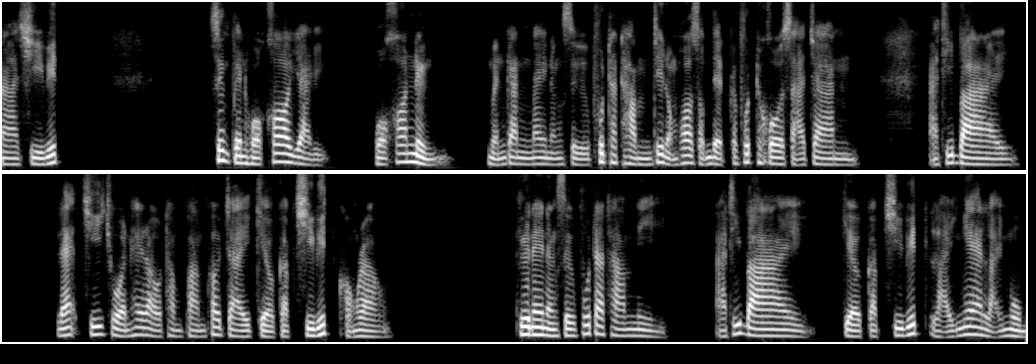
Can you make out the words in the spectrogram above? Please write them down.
นาชีวิต ซึ่งเป็นหัวข้อใหญ่หัวข้อหนึ่ง เหมือนกันในหนังสือพุทธธรรมที่หลวงพ่อสมเด็จพระพุทธโฆษาจารย์ อธิบาย และชี้ชวนให้เราทำความเข้าใจเกี่ยวกับชีวิตของเรา คือในหนังสือพุทธธรรมนี่อธิบายเกี่ยวกับชีวิตหลายแง่หลายมุม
